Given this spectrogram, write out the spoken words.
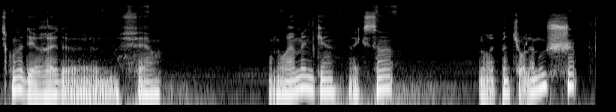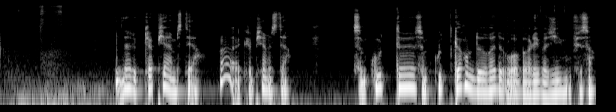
Est-ce qu'on a des raids euh, à faire? On aurait un mannequin avec ça. On aurait peinture la mouche. Là, le clapier hamster. Ah, le clapier hamster. Ça me coûte, euh, ça me coûte 42 raids. Oh bah allez, vas-y, on fait ça.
